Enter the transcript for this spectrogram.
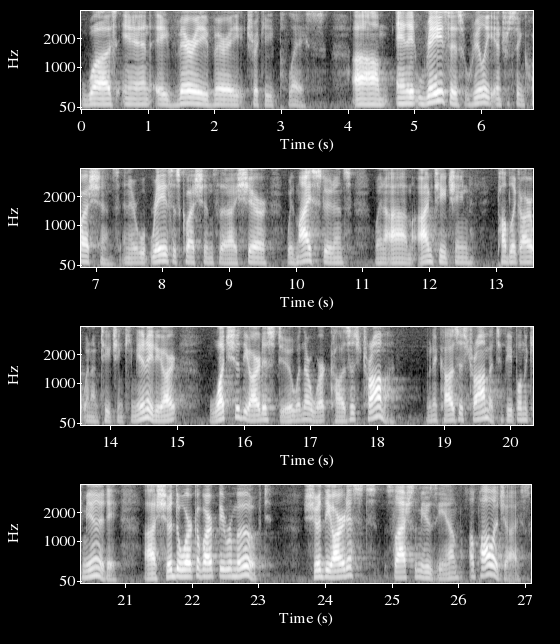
was in a very, very tricky place. Um, and it raises really interesting questions. And it raises questions that I share with my students when um, I'm teaching public art, when I'm teaching community art. What should the artist do when their work causes trauma? When it causes trauma to people in the community? Uh, should the work of art be removed? Should the artist slash the museum apologize?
